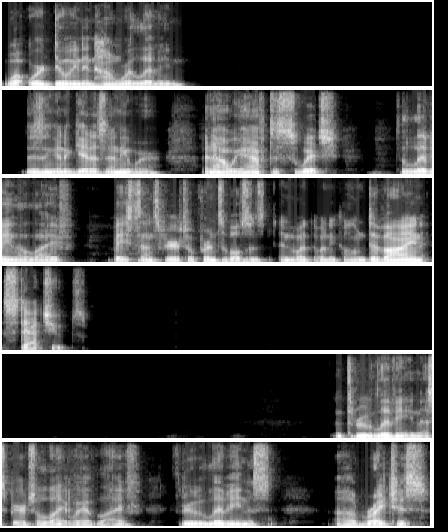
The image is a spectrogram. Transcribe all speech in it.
what we're doing and how we're living. This isn't going to get us anywhere and how we have to switch to living a life based on spiritual principles and, and what, what do you call them? Divine statutes. And through living a spiritual light way of life, through living a, a righteous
